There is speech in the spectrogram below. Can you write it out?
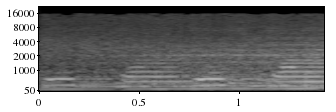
This time, this time.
